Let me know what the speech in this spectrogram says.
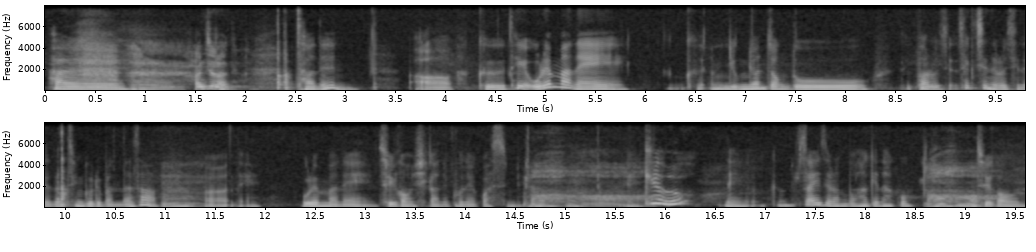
할. 한지라님. 저는 어그 되게 오랜만에 그 6년 정도 색파로 지- 색친으로 지내던 친구를 만나서 음. 어, 네 오랜만에 즐거운 시간을 보내고 왔습니다. 아하. 큐 네, 그럼 사이즈를 한번 확인하고 아하. 즐거운.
